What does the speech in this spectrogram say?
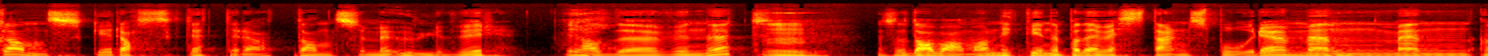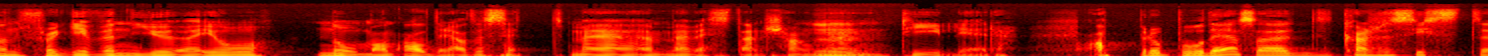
ganske raskt etter at 'Danse med ulver' Ja. hadde vunnet. Mm. Så da var man litt inne på det westernsporet, men, men Unforgiven gjør jo noe man aldri hadde sett med, med westernsjangeren Mm. tidligere. Apropos det, så kanskje siste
